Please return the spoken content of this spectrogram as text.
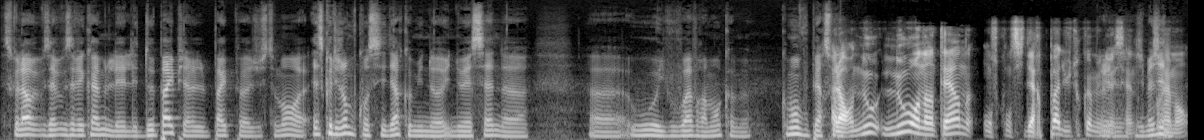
parce que là, vous avez, vous avez quand même les, deux pipes. Il y a le pipe, euh, justement. Euh, est-ce que les gens vous considèrent comme une, une ESN euh, ou ils vous voient vraiment comme. Comment vous percevez Alors, nous, nous, en interne, on se considère pas du tout comme une ESN. Vraiment.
